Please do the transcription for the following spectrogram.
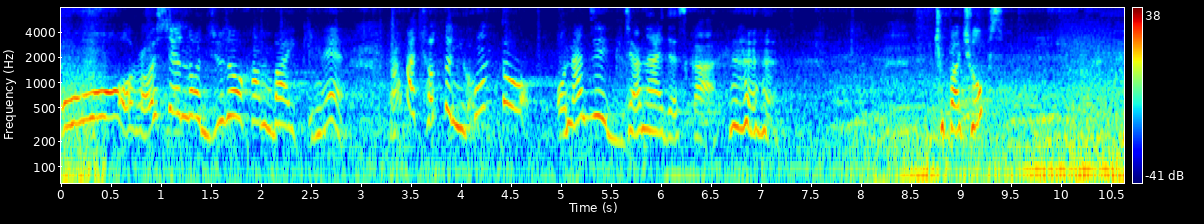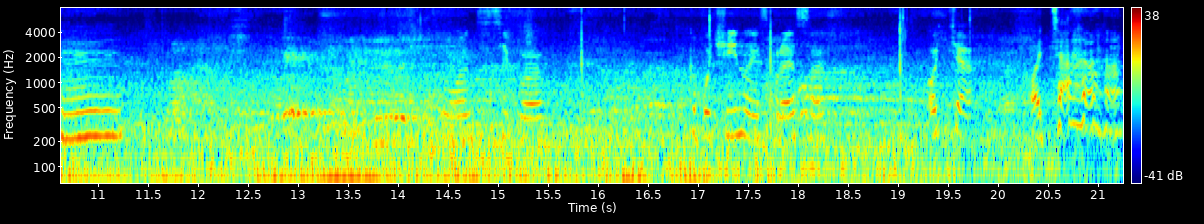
おおロシアの自動販売機ねなんかちょっと日本と同じじゃないですか Чупа-чупс. Вот, типа, капучино, эспрессо. Отча. Отча.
